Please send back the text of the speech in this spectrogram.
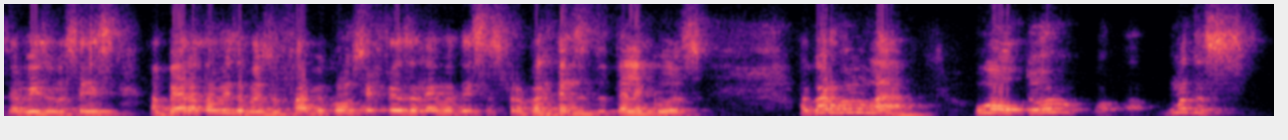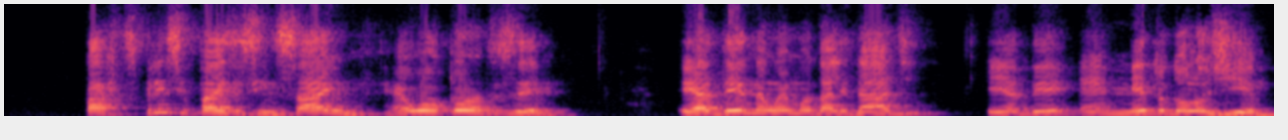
Talvez vocês, a Bela talvez não, mas o Fábio com certeza lembra dessas propagandas do telecurso. Agora vamos lá. O autor, uma das partes principais desse ensaio é o autor dizer: EAD não é modalidade, EAD é metodologia.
